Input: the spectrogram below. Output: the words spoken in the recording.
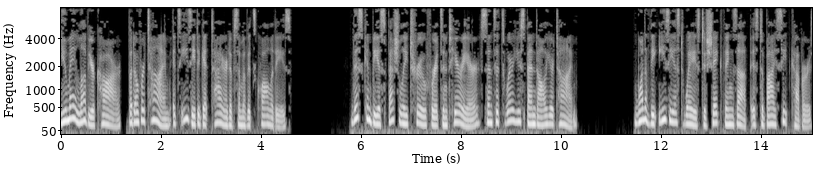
You may love your car, but over time it's easy to get tired of some of its qualities. This can be especially true for its interior since it's where you spend all your time. One of the easiest ways to shake things up is to buy seat covers.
